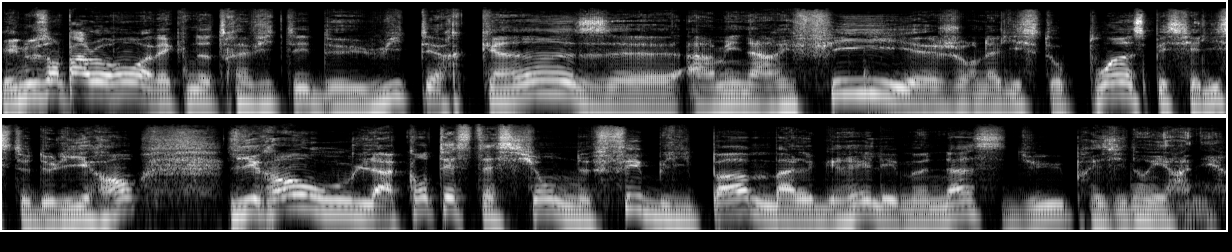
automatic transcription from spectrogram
Et nous en parlerons avec notre invité de 8h15, euh, Armin Arifi, journaliste au point, spécialiste de l'Iran. L'Iran où la contestation ne faiblit pas malgré les menaces du président iranien.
